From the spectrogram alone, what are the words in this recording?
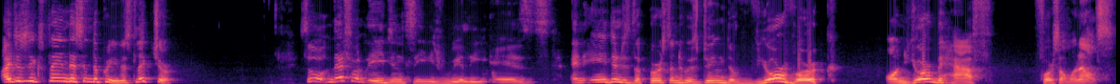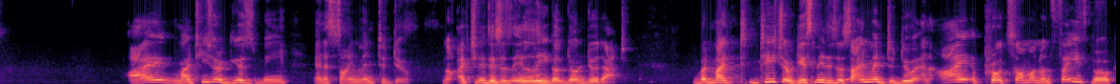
I just explained this in the previous lecture. So that's what agency really is. An agent is the person who is doing the, your work on your behalf for someone else. I my teacher gives me an assignment to do. Now actually this is illegal, don't do that. But my teacher gives me this assignment to do and I approach someone on Facebook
